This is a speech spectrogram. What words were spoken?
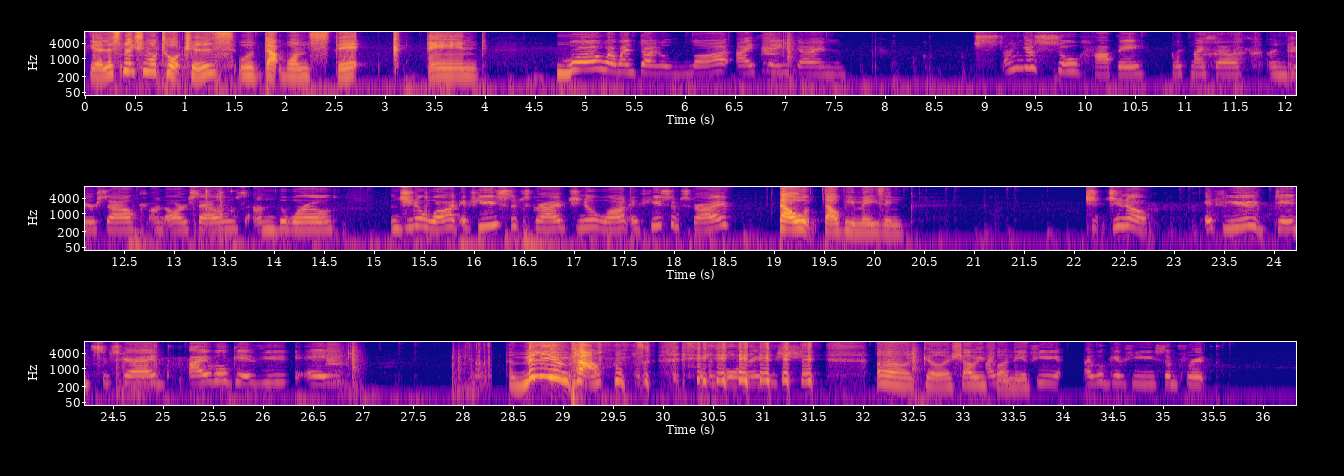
Yeah, let's make some more torches with that one stick. And Whoa! I went down a lot. I think I'm. Just, I'm just so happy with myself and yourself and ourselves and the world. And you know what? If you subscribe, you know what? If you subscribe, that'll that'll be amazing. do, do you know? If you did subscribe, I will give you a A million pounds. An orange. oh gosh, that'll be I will funny. give you I will give you some fruit.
